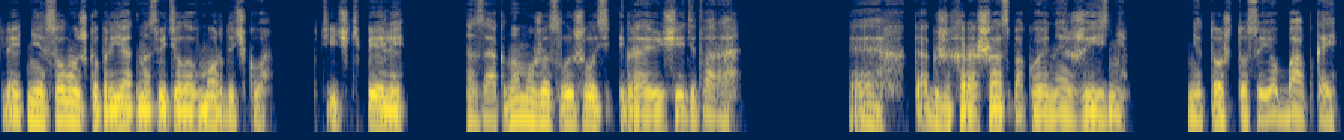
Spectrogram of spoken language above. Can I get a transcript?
Летнее солнышко приятно светило в мордочку, птички пели, а за окном уже слышалась играющая детвора. Эх, как же хороша спокойная жизнь. Не то что с ее бабкой.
